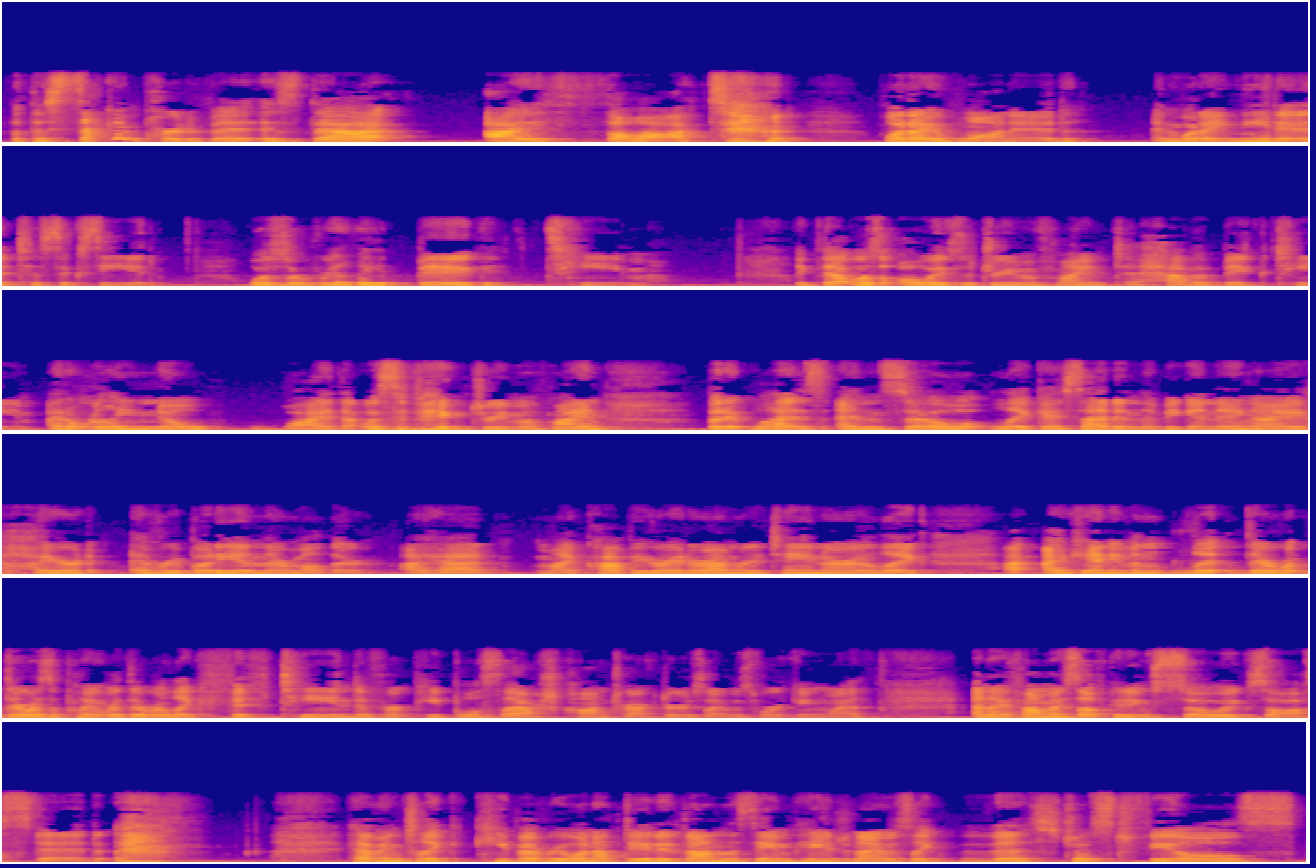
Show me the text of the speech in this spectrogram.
But the second part of it is that I thought what I wanted and what I needed to succeed was a really big team. Like that was always a dream of mine to have a big team. I don't really know why that was a big dream of mine, but it was. And so, like I said in the beginning, I hired everybody and their mother. I had my copywriter on retainer. Like, I, I can't even. Li- there, there was a point where there were like 15 different people slash contractors I was working with. And I found myself getting so exhausted. having to like keep everyone updated on the same page and I was like this just feels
